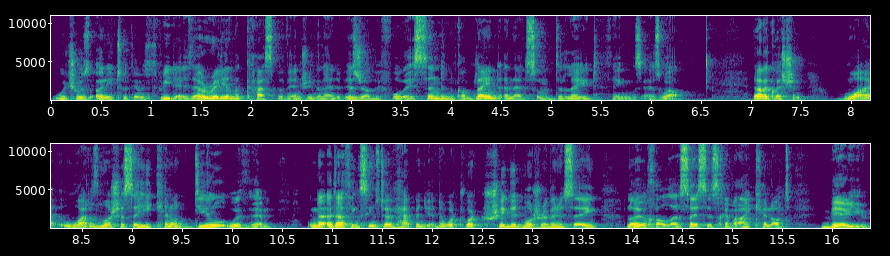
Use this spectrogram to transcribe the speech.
which was only took them three days. They were really on the cusp of entering the land of Israel before they sinned and complained, and that sort of delayed things as well. Another question. Why, why does Moshe say he cannot deal with them? Nothing seems to have happened yet. Now, what, what triggered Moshe Rabbeinu saying, Lo I cannot bear you?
